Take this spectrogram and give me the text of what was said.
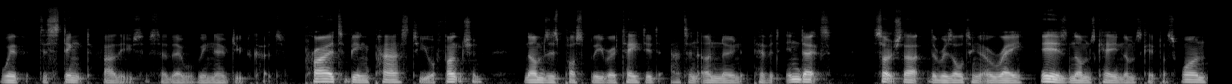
with distinct values, so there will be no duplicates. Prior to being passed to your function, nums is possibly rotated at an unknown pivot index, such that the resulting array is nums k, nums k plus 1,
